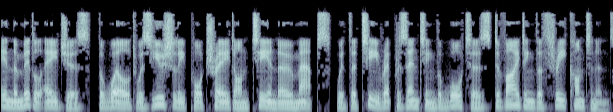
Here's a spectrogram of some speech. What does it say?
In the Middle Ages, the world was usually portrayed on T&O maps, with the T representing the waters dividing the three continents.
